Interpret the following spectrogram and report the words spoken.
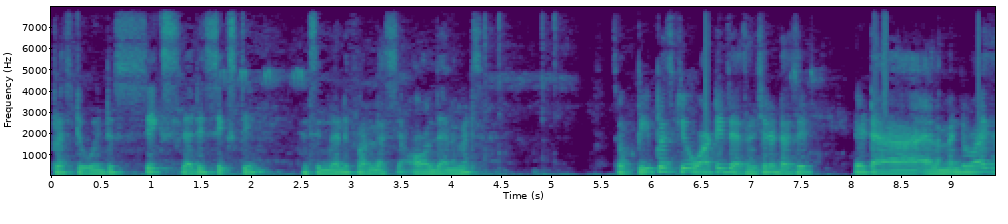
plus 2 into 6 that is 16 and similarly for less all the elements. So p plus q what it essentially does it it uh, element wise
